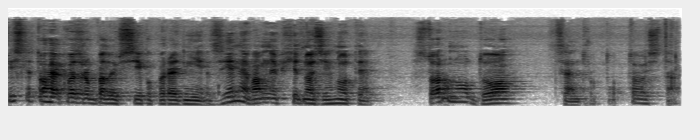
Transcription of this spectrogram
Після того, як ви зробили всі попередні згини, вам необхідно зігнути сторону до центру. Тобто ось так.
